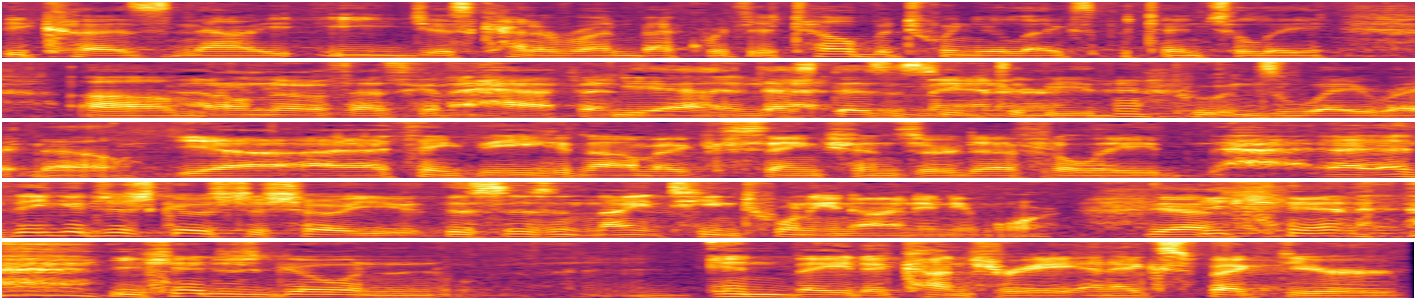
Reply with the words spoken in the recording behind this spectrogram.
because now you just kind of run back with your tail between your legs potentially. Um, I don't know if that's going to happen. Yeah, that, that doesn't manner. seem to be Putin's way right now. Yeah, I think the economic sanctions are definitely. I think it just goes to show you this isn't 1929 anymore. Yeah. You can't you can't just go and invade a country and expect your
